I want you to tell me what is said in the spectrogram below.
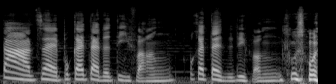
大在不该大的地方？不该大的地方 为什么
